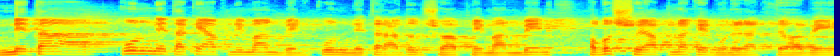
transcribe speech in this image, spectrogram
নেতা, কোন নেতাকে আপনি মানবেন, কোন নেতার আদর্শ আপনি মানবেন, অবশ্যই আপনাকে মনে রাখতে হবে।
